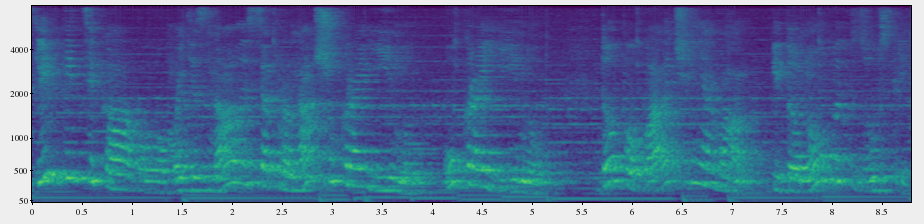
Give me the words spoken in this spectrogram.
скільки цікавого ми дізналися нашу країну, Україну. До побачення вам і до нових зустрічей!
